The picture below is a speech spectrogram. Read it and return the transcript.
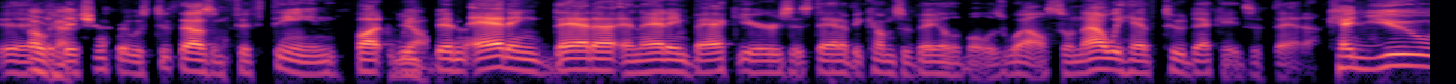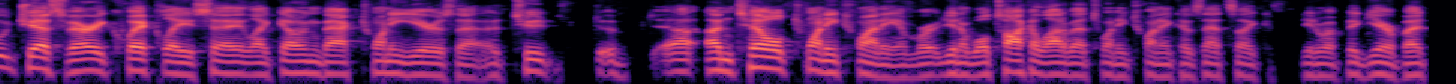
uh, Okay. edition. It was 2015, but we've Yeah. been adding data and adding back years as data becomes available as well. So now we have two decades of data. Can you just very quickly say, like going back 20 years, that uh, to uh, until 2020, and we're you know we'll talk a lot about 2020 because that's like you know a big year, but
